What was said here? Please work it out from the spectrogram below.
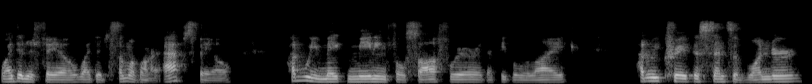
Why did it fail? Why did some of our apps fail? How do we make meaningful software that people will like? How do we create this sense of wonder?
